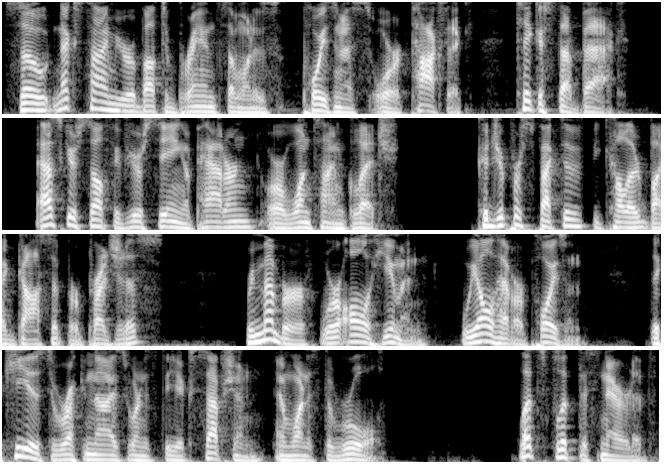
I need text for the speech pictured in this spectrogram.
So, next time you're about to brand someone as poisonous or toxic, take a step back. Ask yourself if you're seeing a pattern or a one time glitch. Could your perspective be colored by gossip or prejudice? Remember, we're all human. We all have our poison. The key is to recognize when it's the exception and when it's the rule. Let's flip this narrative.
